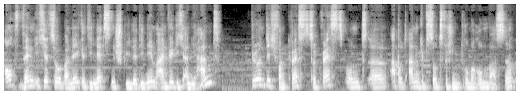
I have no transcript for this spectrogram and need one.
auch wenn ich jetzt so überlege, die letzten Spiele, die nehmen einen wirklich an die Hand, führen dich von Quest zu Quest und äh, ab und an gibt's so zwischen drumherum was. Ne?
